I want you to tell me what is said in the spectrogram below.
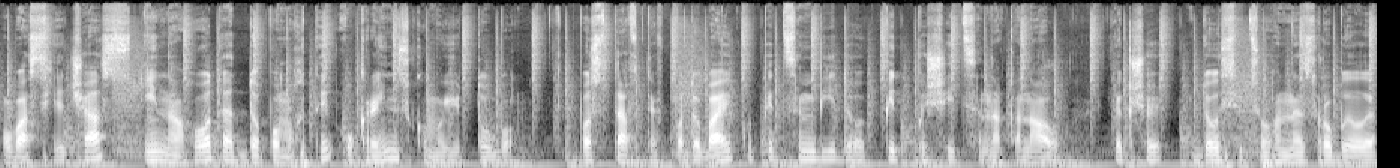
у вас є час і нагода допомогти українському Ютубу. Поставте вподобайку під цим відео, підпишіться на канал, якщо досі цього не зробили,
